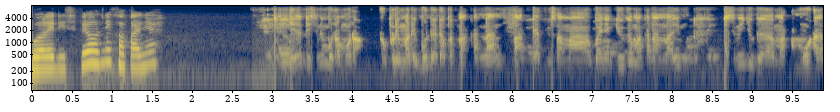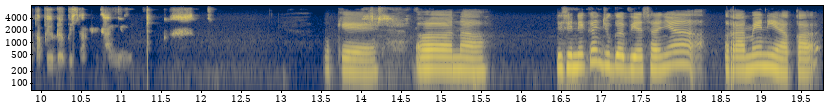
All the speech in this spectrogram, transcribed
Boleh di-spill nih kakaknya? Iya, di sini murah-murah. 25 ribu udah dapat makanan, paket, sama banyak juga makanan lain. Di sini juga makan murah, tapi udah bisa angin. Oke, uh, nah di sini kan juga biasanya rame nih ya kak.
